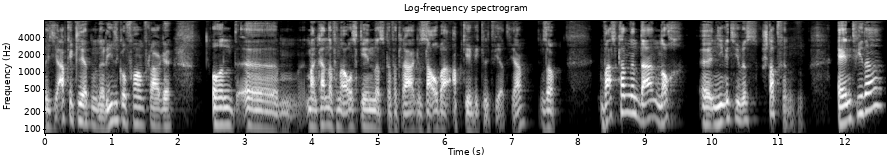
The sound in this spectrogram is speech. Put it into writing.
richtig abgeklärt, eine Risikoformfrage. Und ähm, man kann davon ausgehen, dass der Vertrag sauber abgewickelt wird. Ja, so. Was kann denn da noch äh, Negatives stattfinden? Entweder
